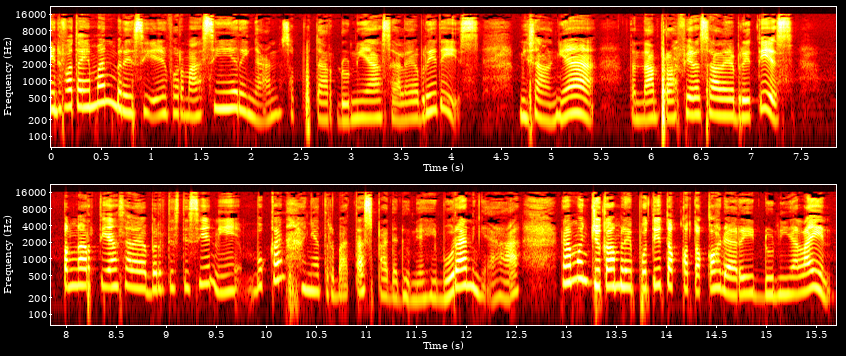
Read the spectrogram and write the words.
Infotainment berisi informasi ringan seputar dunia selebritis. Misalnya, tentang profil selebritis, pengertian selebritis di sini bukan hanya terbatas pada dunia hiburan ya, namun juga meliputi tokoh-tokoh dari dunia lain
